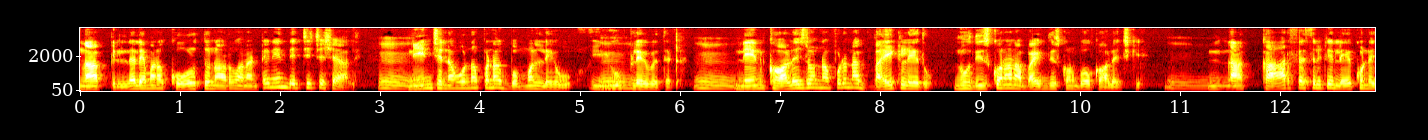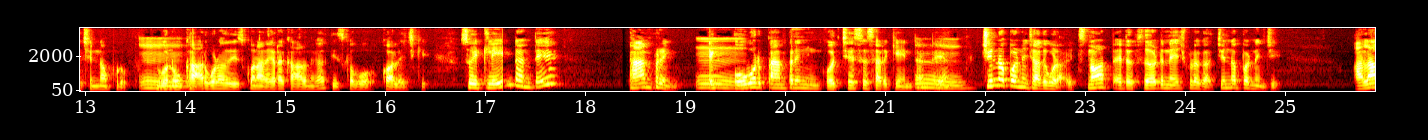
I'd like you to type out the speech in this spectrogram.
నా పిల్లలు ఏమైనా కోరుతున్నారు అని అంటే నేను తెచ్చిచ్చేసేయాలి. నేను చిన్నగా ఉన్నప్పుడు నాకు బొమ్మలు లేవు. యూ. Play with it. నేను కాలేజ్లో ఉన్నప్పుడు నాకు బైక్ లేదు. నువ్వు తీసుకున్నా నా బైక్ తీసుకొని పో కాలేజ్కి. నాకు కార్ ఫెసిలిటీ లేకుండే చిన్నప్పుడు. నువ్వు కార్ కూడా తీసుకొని నా దగ్గర కార్ ఉంది కదా తీసుకోపో కాలేజ్కి. సో ఇట్లా ఏంటంటే ప్యాంపరింగ్. ఓవర్ ప్యాంపరింగ్ వచ్చేసేసరికి ఏంటంటే చిన్నప్పటి నుంచి అది కూడా it's not at certain age కూడా కాదు చిన్నప్పటి నుంచి. అలా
